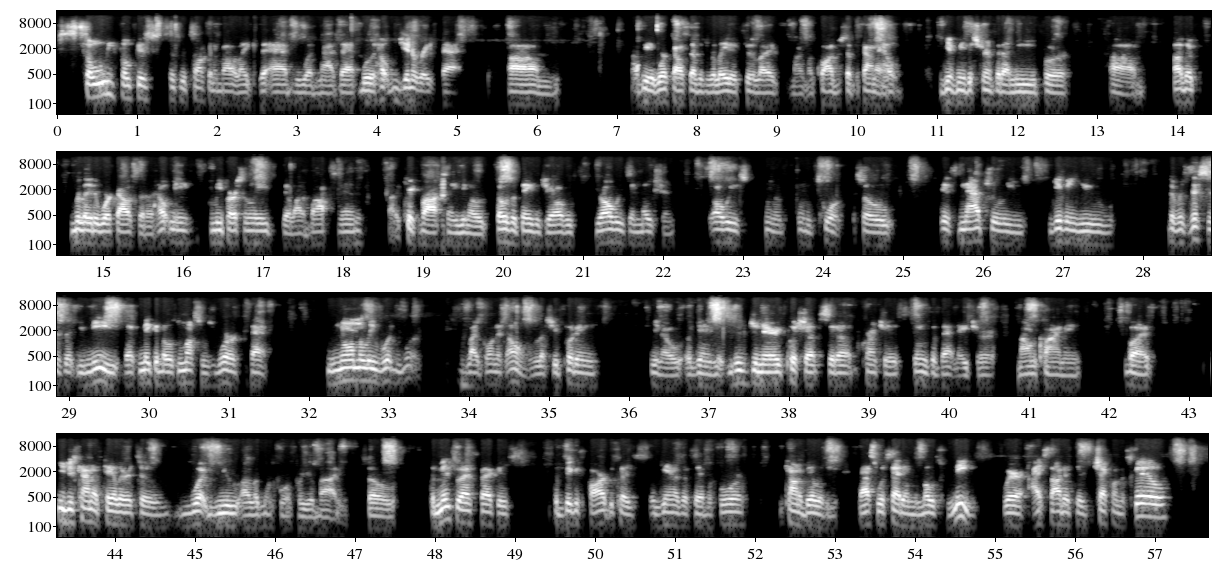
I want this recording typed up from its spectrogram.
solely focused, since we're talking about like the abs and whatnot, that will help generate that. Um, I'll be workouts that was related to like my, my quadricep to kind of help give me the strength that I need for um, other related workouts that will help me. Me personally, are a lot of boxing, a lot of kickboxing. You know, those are things that you're always you're always in motion, you're always you know in torque. So it's naturally giving you the resistance that you need, that's making those muscles work that normally wouldn't work, like on its own, unless you're putting you know, again, just generic push ups, sit up, crunches, things of that nature, mountain climbing. But you just kind of tailor it to what you are looking for for your body. So the mental aspect is the biggest part because again, as I said before, accountability. That's what set in the most for me, where I started to check on the scale.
